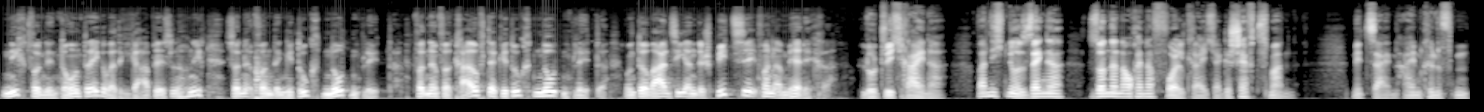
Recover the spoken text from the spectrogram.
nicht von den Tonträgern, weil die gab es noch nicht, sondern von den gedruckten Notenblättern, von dem Verkauf der gedruckten Notenblätter. Und da waren sie an der Spitze von Amerika. Ludwig Reiner war nicht nur Sänger, sondern auch ein erfolgreicher Geschäftsmann. Mit seinen Einkünften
